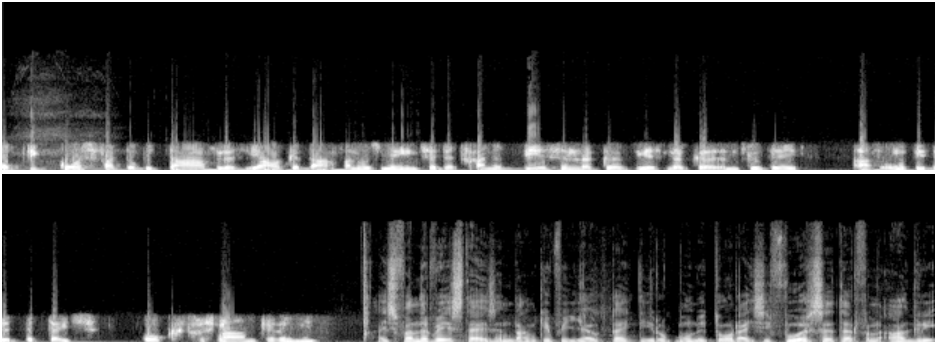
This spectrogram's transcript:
op die kos wat op die tafel is elke dag van ons mense. Dit gaan 'n wesenlike wesenlike invloed hê as ons dit betyds ook geslaan kry nie. Hy's van der Westhuizen. Dankie vir jou tyd hier op Monitor. Hy's die voorsitter van Agri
